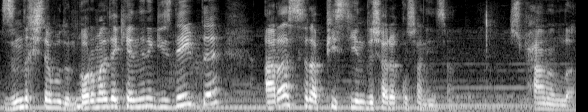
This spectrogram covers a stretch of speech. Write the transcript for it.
Zındık işte budur. Normalde kendini gizleyip de ara sıra pisliğini dışarı kusan insan. Subhanallah.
